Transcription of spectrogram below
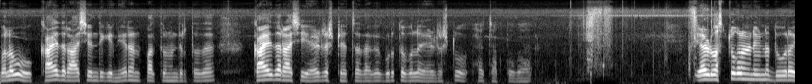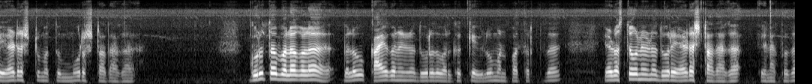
ಬಲವು ಕಾಯದ ರಾಶಿಯೊಂದಿಗೆ ನೇರ ಅನುಪಾತವನ್ನು ಹೊಂದಿರ್ತದೆ. ಕಾಯದ ರಾಶಿ ಎರಡರಷ್ಟು ಹೆಚ್ಚಾದಾಗ ಗುರುತ ಬಲ ಎರಡರಷ್ಟು ಹೆಚ್ಚಾಗ್ತದೆ. ಎರಡು ವಸ್ತುಗಳ ನಡುವಿನ ದೂರ ಎರಡರಷ್ಟು ಮತ್ತು ಮೂರಷ್ಟಾದಾಗ ಗುರುತ್ವ ಬಲಗಳ ಬಲವು ಕಾಯಗಳ ದೂರದ ವರ್ಗಕ್ಕೆ ವಿಲೋಮ ಅನುಪಾತ ಇರ್ತದೆ ಎರಡು ವಸ್ತುಗಳ ದೂರ ಎರಡಷ್ಟಾದಾಗ ಏನಾಗ್ತದೆ?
